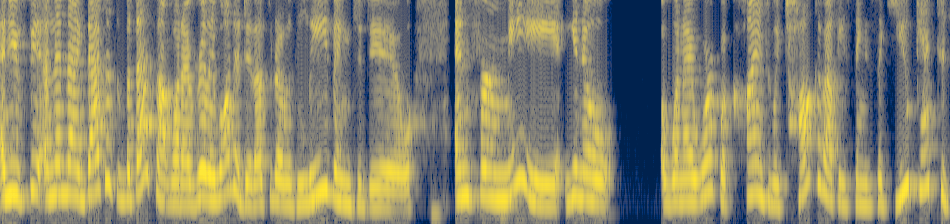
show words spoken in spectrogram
and you feel, and then like that doesn't, but that's not what I really want to do. That's what I was leaving to do. And for me, you know, when I work with clients and we talk about these things, like you get to,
